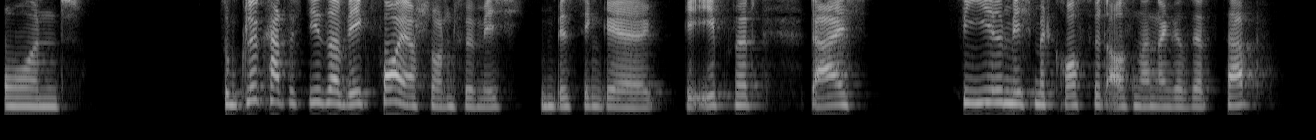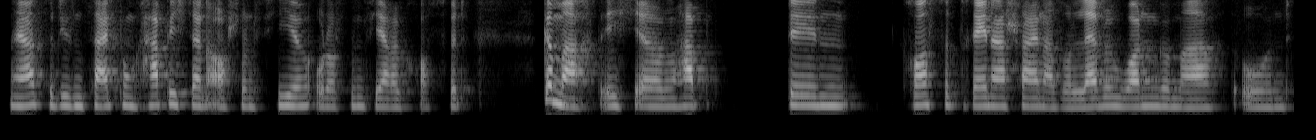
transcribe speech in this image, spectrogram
Und zum Glück hat sich dieser Weg vorher schon für mich ein bisschen ge geebnet, da ich viel mich mit CrossFit auseinandergesetzt habe. Ja, zu diesem Zeitpunkt habe ich dann auch schon vier oder fünf Jahre CrossFit gemacht. Ich äh, habe den CrossFit-Trainerschein, also Level One gemacht und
